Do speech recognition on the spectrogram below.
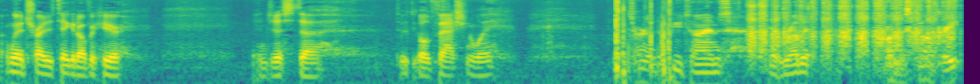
I'm going to try to take it over here and just uh, do it the old-fashioned way. Turn it a few times or rub it on this concrete.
